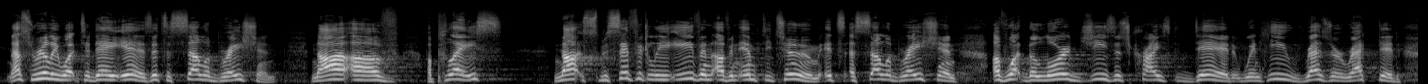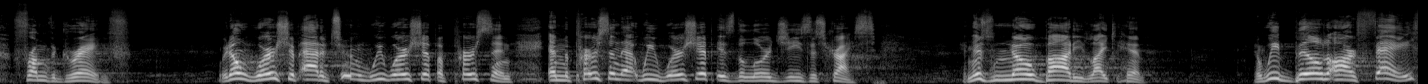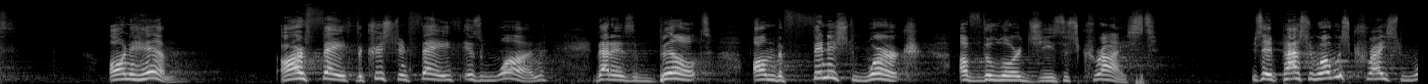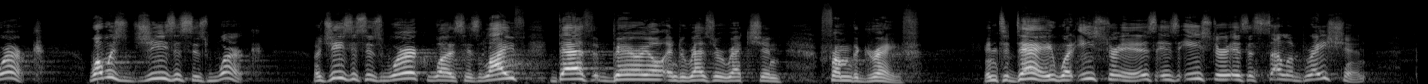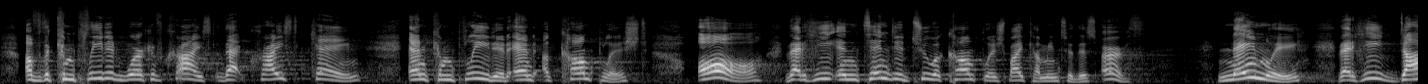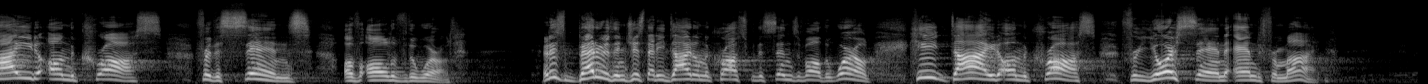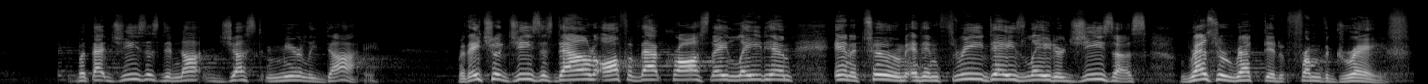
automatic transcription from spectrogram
That's really what today is. It's a celebration, not of a place, not specifically even of an empty tomb. It's a celebration of what the Lord Jesus Christ did when he resurrected from the grave. We don't worship at a tomb, we worship a person. And the person that we worship is the Lord Jesus Christ. And there's nobody like him. And we build our faith on him. Our faith, the Christian faith, is one that is built on the finished work of the Lord Jesus Christ. You say, Pastor, what was Christ's work? What was Jesus' work? Jesus' work was his life, death, burial, and resurrection from the grave. And today, what Easter is, is Easter is a celebration of the completed work of Christ, that Christ came and completed and accomplished all that he intended to accomplish by coming to this earth. Namely, that he died on the cross for the sins of all of the world. It is better than just that he died on the cross for the sins of all the world. He died on the cross for your sin and for mine. But that Jesus did not just merely die. But they took Jesus down off of that cross, they laid him in a tomb, and then three days later, Jesus resurrected from the grave.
